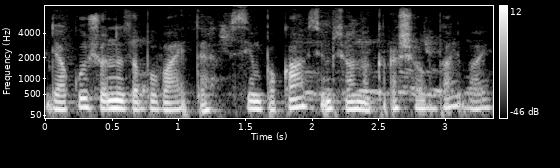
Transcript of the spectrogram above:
Дякую, що не забувайте. Всім пока, всім всього найкращого. Бай-бай.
